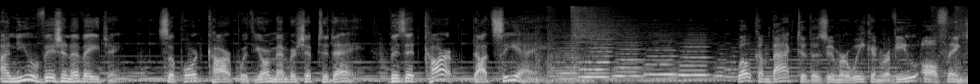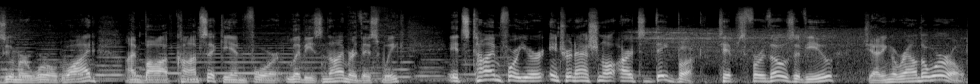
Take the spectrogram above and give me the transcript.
a new vision of aging. Support CARP with your membership today. Visit carp.ca. Welcome back to the Zoomer Week in Review, all things Zoomer worldwide. I'm Bob Komsic, in for Libby Znaimer this week. It's time for your International Arts Datebook tips for those of you jetting around the world.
